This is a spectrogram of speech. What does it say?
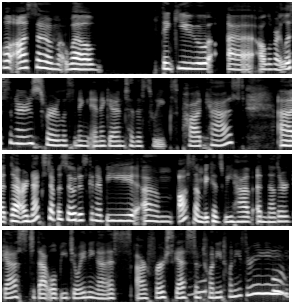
well, awesome. Well, thank you, uh, all of our listeners, for listening in again to this week's podcast. Uh, that our next episode is going to be um, awesome because we have another guest that will be joining us, our first guest of 2023. Woo.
